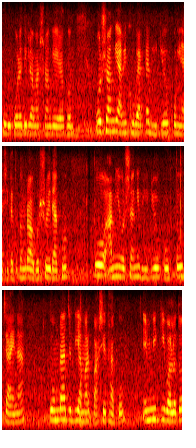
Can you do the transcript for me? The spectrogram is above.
শুরু করে দিল আমার সঙ্গে এরকম। ওর সঙ্গে আমি খুব একটা ভিডিও করি না, সেটা তো তোমরা অবশ্যই দেখো। তো আমি ওর সঙ্গে ভিডিও করতেও চাই না। তোমরা যদি আমার পাশে থাকো। এমনি কি বলো তো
